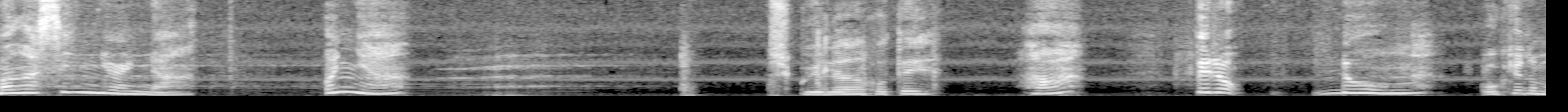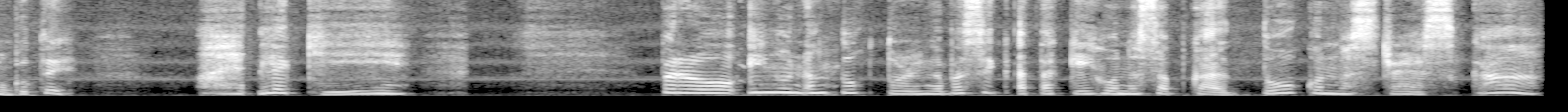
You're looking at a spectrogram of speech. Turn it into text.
mga senior na. Unya, Eskwela na ko te. Ha? Pero, dong, Okay naman ko, te. ay, laki. Pero ingon ang doktor nga basig atakihon na sab kadto kung ma-stress ka.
